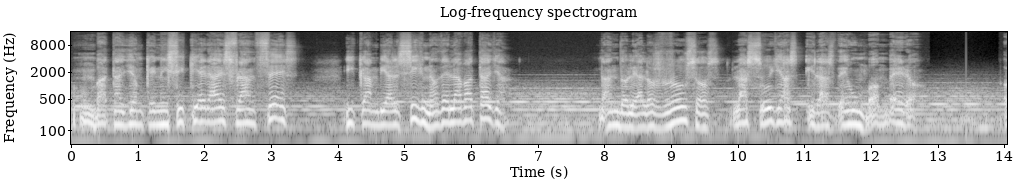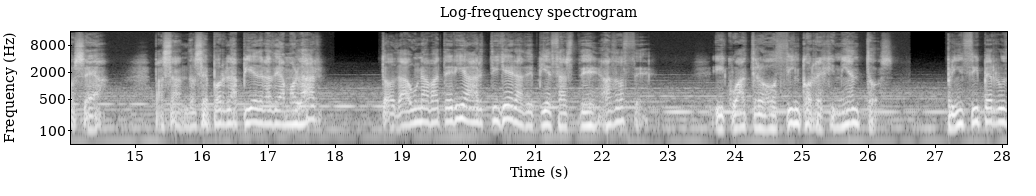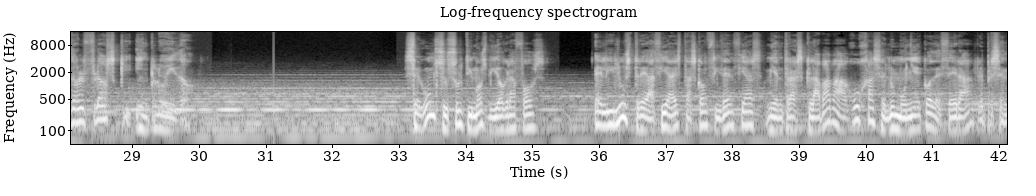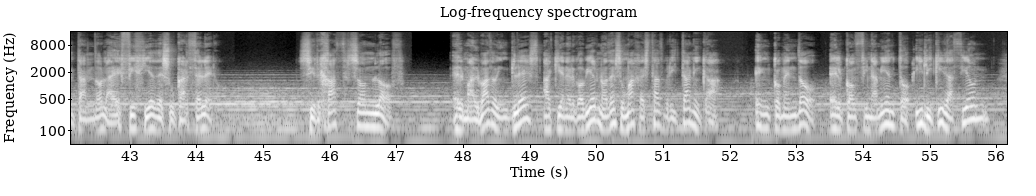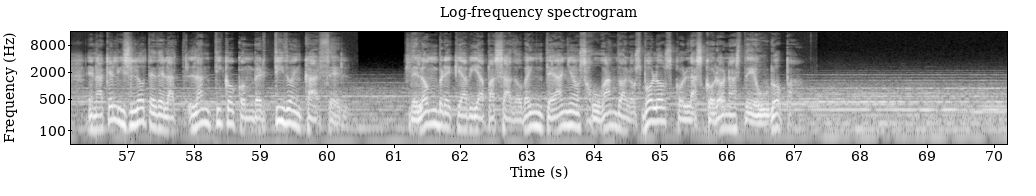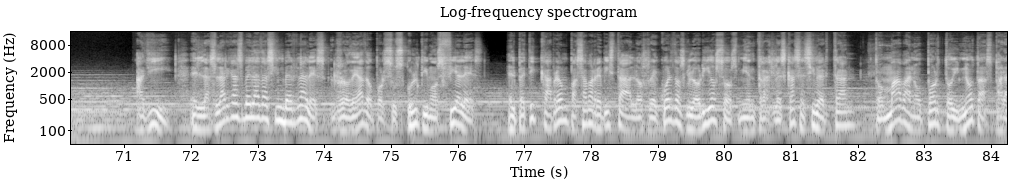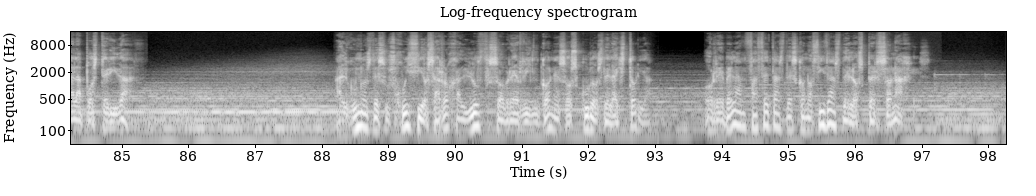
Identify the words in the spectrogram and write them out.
Un batallón que ni siquiera es francés y cambia el signo de la batalla, dándole a los rusos las suyas y las de un bombero. O sea, pasándose por la piedra de amolar toda una batería artillera de piezas de a 12 y cuatro o cinco regimientos, príncipe Rudolflowski incluido. Según sus últimos biógrafos, el ilustre hacía estas confidencias mientras clavaba agujas en un muñeco de cera representando la efigie de su carcelero. Sir Hudson Love, el malvado inglés a quien el gobierno de su Majestad Británica encomendó el confinamiento y liquidación en aquel islote del Atlántico convertido en cárcel del hombre que había pasado 20 años jugando a los bolos con las coronas de Europa. Allí, en las largas veladas invernales, rodeado por sus últimos fieles, el petit cabrón pasaba revista a los recuerdos gloriosos mientras Les Cases y Bertrand tomaban oporto y notas para la posteridad. Algunos de sus juicios arrojan luz sobre rincones oscuros de la historia o revelan facetas desconocidas de los personajes.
